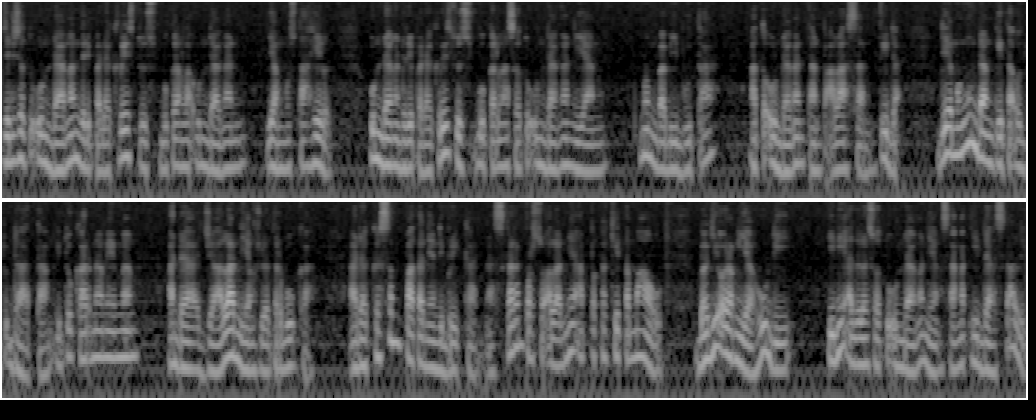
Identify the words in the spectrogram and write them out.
Jadi satu undangan daripada Kristus bukanlah undangan yang mustahil. Undangan daripada Kristus bukanlah satu undangan yang membabi buta atau undangan tanpa alasan. Tidak. Dia mengundang kita untuk datang itu karena memang ada jalan yang sudah terbuka. Ada kesempatan yang diberikan. Nah sekarang persoalannya apakah kita mau? Bagi orang Yahudi, ini adalah suatu undangan yang sangat indah sekali.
